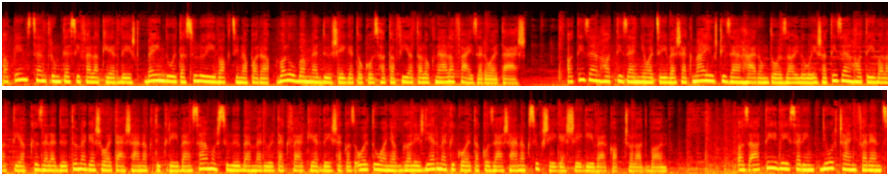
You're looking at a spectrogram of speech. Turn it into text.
A pénzcentrum teszi fel a kérdést, beindult a szülői vakcinapara, valóban meddőséget okozhat a fiataloknál a Pfizer oltás. A 16-18 évesek május 13-tól zajló és a 16 év alattiak közeledő tömeges oltásának tükrében számos szülőben merültek fel kérdések az oltóanyaggal és gyermekük oltakozásának szükségességével kapcsolatban. Az ATV szerint Gyurcsány Ferenc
